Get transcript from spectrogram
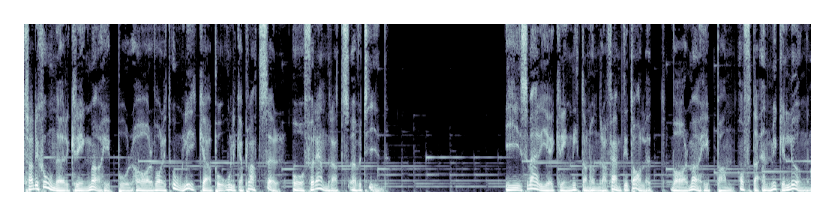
Traditioner kring möhippor har varit olika på olika platser och förändrats över tid. I Sverige kring 1950-talet var möhippan ofta en mycket lugn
